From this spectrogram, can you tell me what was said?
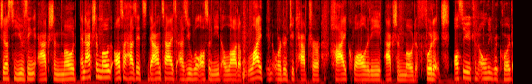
just using action mode. And action mode also has its downsides as you will also need a lot of light in order to capture high quality action mode footage. Also, you can only record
